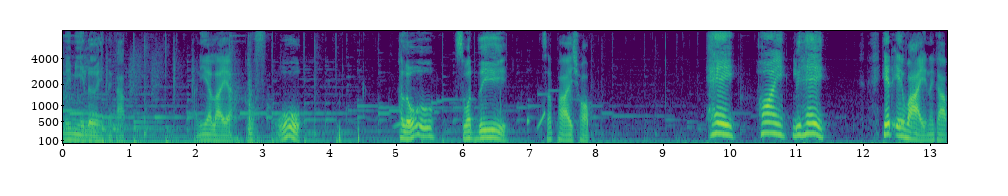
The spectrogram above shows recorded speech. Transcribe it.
ไม่มีเลยนะครับ นี้อะไรอะอุ๊ฟโอ้ฮัลโหลสวัสดีสปายช็อปเฮ้ยฮอยหรือเฮ้ย H A Y นะครับ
